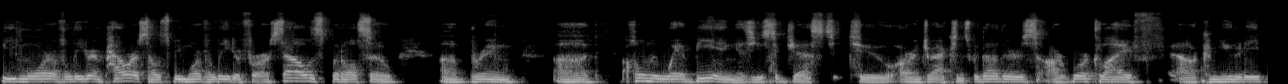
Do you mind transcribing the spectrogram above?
be more of a leader, empower ourselves to be more of a leader for ourselves, but also uh, bring uh, a whole new way of being, as you suggest, to our interactions with others, our work life, our community,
